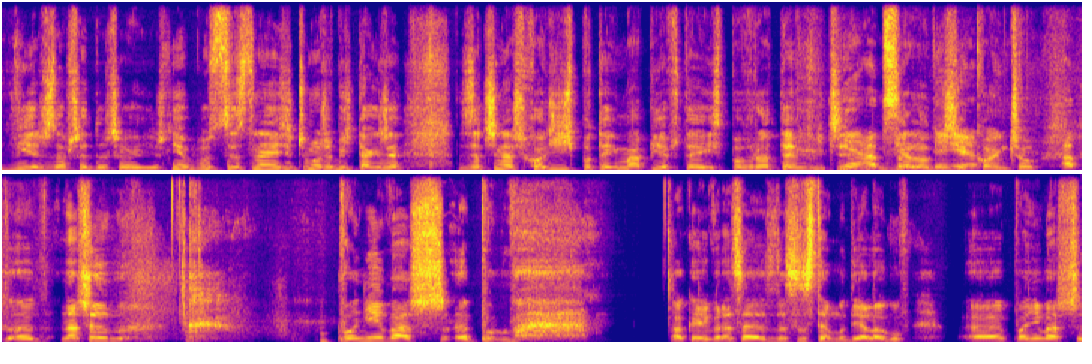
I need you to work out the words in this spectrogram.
wiesz zawsze do czego idziesz. Nie, po prostu zastanawiam się, czy może być tak, że zaczynasz chodzić po tej mapie w tej z powrotem i czy Nie, dialogi się nie. kończą. a, e, znaczy, ponieważ. E, po, Okej, wracając do systemu dialogów. E, ponieważ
